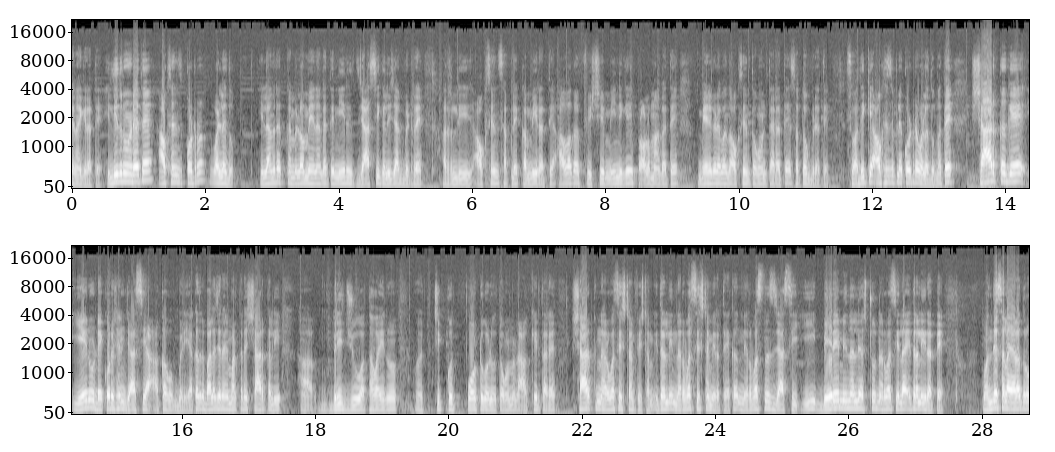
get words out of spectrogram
ಚೆನ್ನಾಗಿರುತ್ತೆ. ಇಲ್ಲಿದ್ರು ನಡೆಯುತ್ತೆ ಆಕ್ಸಿಜನ್ ಕೊಟ್ಟರು ಒಳ್ಳೆಯದು ಇಲ್ಲಾಂದರೆ ಕೆಲವೊಮ್ಮೆ ಏನಾಗುತ್ತೆ, ನೀರು ಜಾಸ್ತಿ ಗಲೀಜಾಗಿಬಿಟ್ರೆ ಅದರಲ್ಲಿ ಆಕ್ಸಿಜನ್ ಸಪ್ಲೈ ಕಮ್ಮಿ ಇರುತ್ತೆ. ಆವಾಗ ಫಿಶ್ ಮೀನಿಗೆ ಪ್ರಾಬ್ಲಮ್ ಆಗುತ್ತೆ, ಮೇಲ್ಗಡೆ ಬಂದು ಆಕ್ಸಿಜನ್ ತೊಗೊಳ್ತಾ ಇರುತ್ತೆ, ಸತ್ತೋಗ್ಬಿಡುತ್ತೆ. ಸೊ ಅದಕ್ಕೆ ಆಕ್ಸಿಜನ್ ಸಪ್ಲೈ ಕೊಟ್ಟರೆ ಒಳ್ಳೆಯದು ಮತ್ತು ಶಾರ್ಕ್ಗೆ ಏನು ಡೆಕೋರೇಷನ್ ಜಾಸ್ತಿ ಹಾಕಕ್ಕೆ ಹೋಗಬೇಡಿ ಯಾಕಂದರೆ ಭಾಳ ಜನ ಏನು ಮಾಡ್ತಾರೆ ಶಾರ್ಕಲ್ಲಿ ಬ್ರಿಡ್ಜು ಅಥವಾ ಏನು ಚಿಕ್ಕ ಪೋಟುಗಳು ತೊಗೊಂಡು ಹಾಕಿರ್ತಾರೆ. ಶಾರ್ಕ್ ನರ್ವಸ್ ಸಿಸ್ಟಮ್ ಸಿಸ್ಟಮ್ ಇದರಲ್ಲಿ ನರ್ವಸ್ ಸಿಸ್ಟಮ್ ಇರುತ್ತೆ. ಯಾಕಂದ್ರೆ ನರ್ವಸ್ನೆಸ್ ಜಾಸ್ತಿ. ಈ ಬೇರೆ ಮೀನಲ್ಲಿ ಅಷ್ಟು ನರ್ವಸ್ ಇಲ್ಲ, ಇದರಲ್ಲಿ ಇರುತ್ತೆ. ಒಂದೇ ಸಲ ಯಾರಾದರೂ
